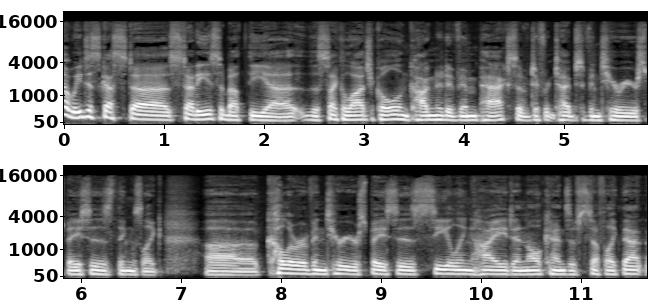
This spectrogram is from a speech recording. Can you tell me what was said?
Yeah, we discussed uh, studies about the uh, the psychological and cognitive impacts of different types of interior spaces, things like uh, color of interior spaces, ceiling height, and all kinds of stuff like that.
